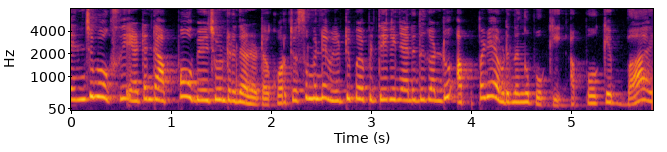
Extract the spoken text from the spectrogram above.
ലഞ്ച് ബോക്സ് ഏട്ടന്റെ അപ്പ ഉപയോഗിച്ചുകൊണ്ടിരുന്നതാണ് കേട്ടോ. കുറച്ച് ദിവസം മുന്നേ വീട്ടിൽ പോയപ്പോഴത്തേക്ക് ഞാനിത് കണ്ടു. അപ്പോഴേ അവിടെ നിന്ന് പൊക്കി. അപ്പോൾ ഓക്കെ ബൈ.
